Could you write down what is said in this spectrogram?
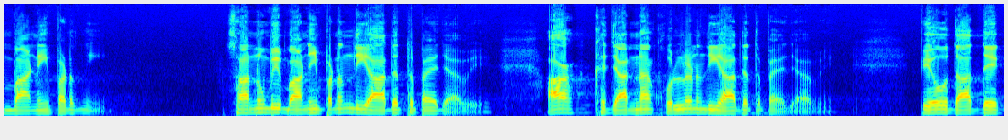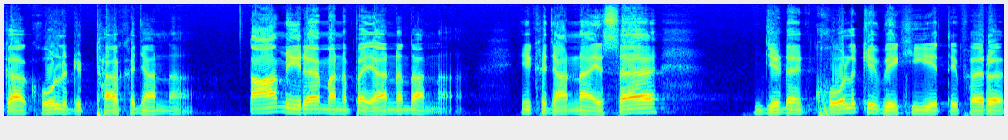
ਬਾਣੀ ਪੜ੍ਹਨੀ। ਸਾਨੂੰ ਵੀ ਬਾਣੀ ਪੜਨ ਦੀ ਆਦਤ ਪੈ ਜਾਵੇ। ਆ ਖਜ਼ਾਨਾ ਖੋਲਣ ਦੀ ਆਦਤ ਪੈ ਜਾਵੇ। ਪਿਓ ਦਾਦੇ ਕਾ ਖੋਲ ਡਿੱਠਾ ਖਜ਼ਾਨਾ। ਤਾਂ ਮੇਰਾ ਮਨ ਭਇਆ ਨੰਦਾਨਾ। ਇਹ ਖਜ਼ਾਨਾ ਐਸਾ ਹੈ ਜਿਹੜਾ ਖੋਲ ਕੇ ਵੇਖੀਏ ਤੇ ਫਿਰ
